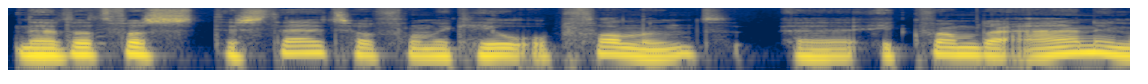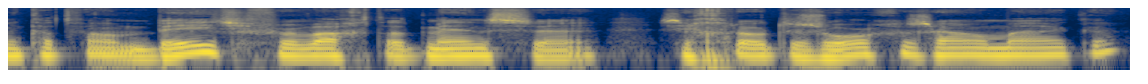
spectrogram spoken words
Nou, dat was destijds al, vond ik, heel opvallend. Uh, ik kwam daar aan en ik had wel een beetje verwacht dat mensen zich grote zorgen zouden maken.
